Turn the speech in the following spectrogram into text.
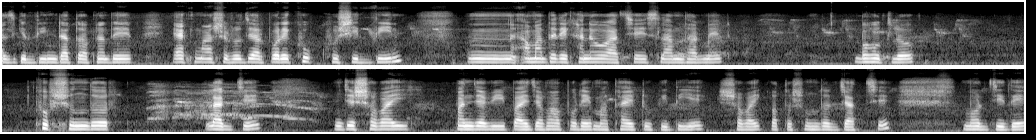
আজকের দিনটা তো আপনাদের এক মাস রোজার পরে খুব খুশির দিন। আমাদের এখানেও আছে ইসলাম ধর্মের বহুত লোক। খুব সুন্দর লাগছে যে সবাই পাঞ্জাবি, পায়জামা পরে মাথায় টুপি দিয়ে সবাই কত সুন্দর যাচ্ছে মসজিদে।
